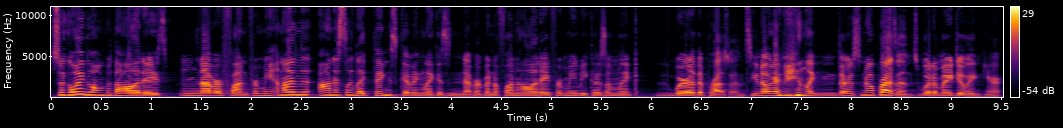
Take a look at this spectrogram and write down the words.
So going home for the holidays, never fun for me. And I'm, honestly, like Thanksgiving, like has never been a fun holiday for me because I'm like, where are the presents? You know what I mean? Like, there's no presents. What am I doing here?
